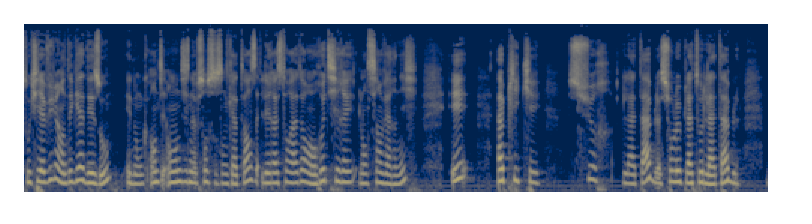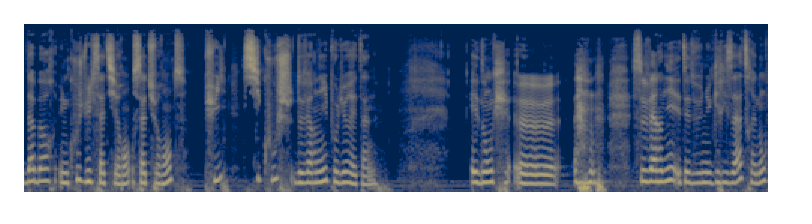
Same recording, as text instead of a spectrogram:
Donc il y a eu un dégât des eaux et donc en 1974, les restaurateurs ont retiré l'ancien vernis et appliqué sur la table, sur le plateau de la table, d'abord une couche d'huile saturante, puis six couches de vernis polyuréthane. Et donc, euh, ce vernis était devenu grisâtre et donc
